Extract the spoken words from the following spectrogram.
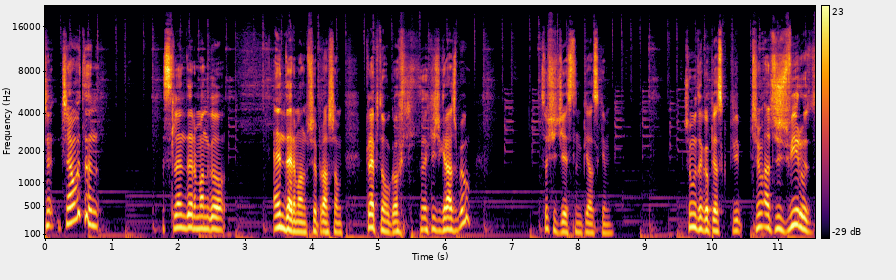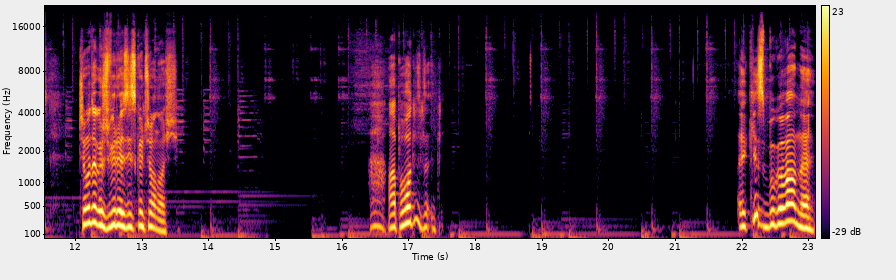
Cze- Czemu ten Slenderman go... Enderman, przepraszam, klepnął go. To jakiś gracz był? Co się dzieje z tym piaskiem? Czemu tego piasku... pi- Czemu, a czy żwiru... Czemu tego żwiru jest nieskończoność? A, pochodnie... Jakie zbugowane!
